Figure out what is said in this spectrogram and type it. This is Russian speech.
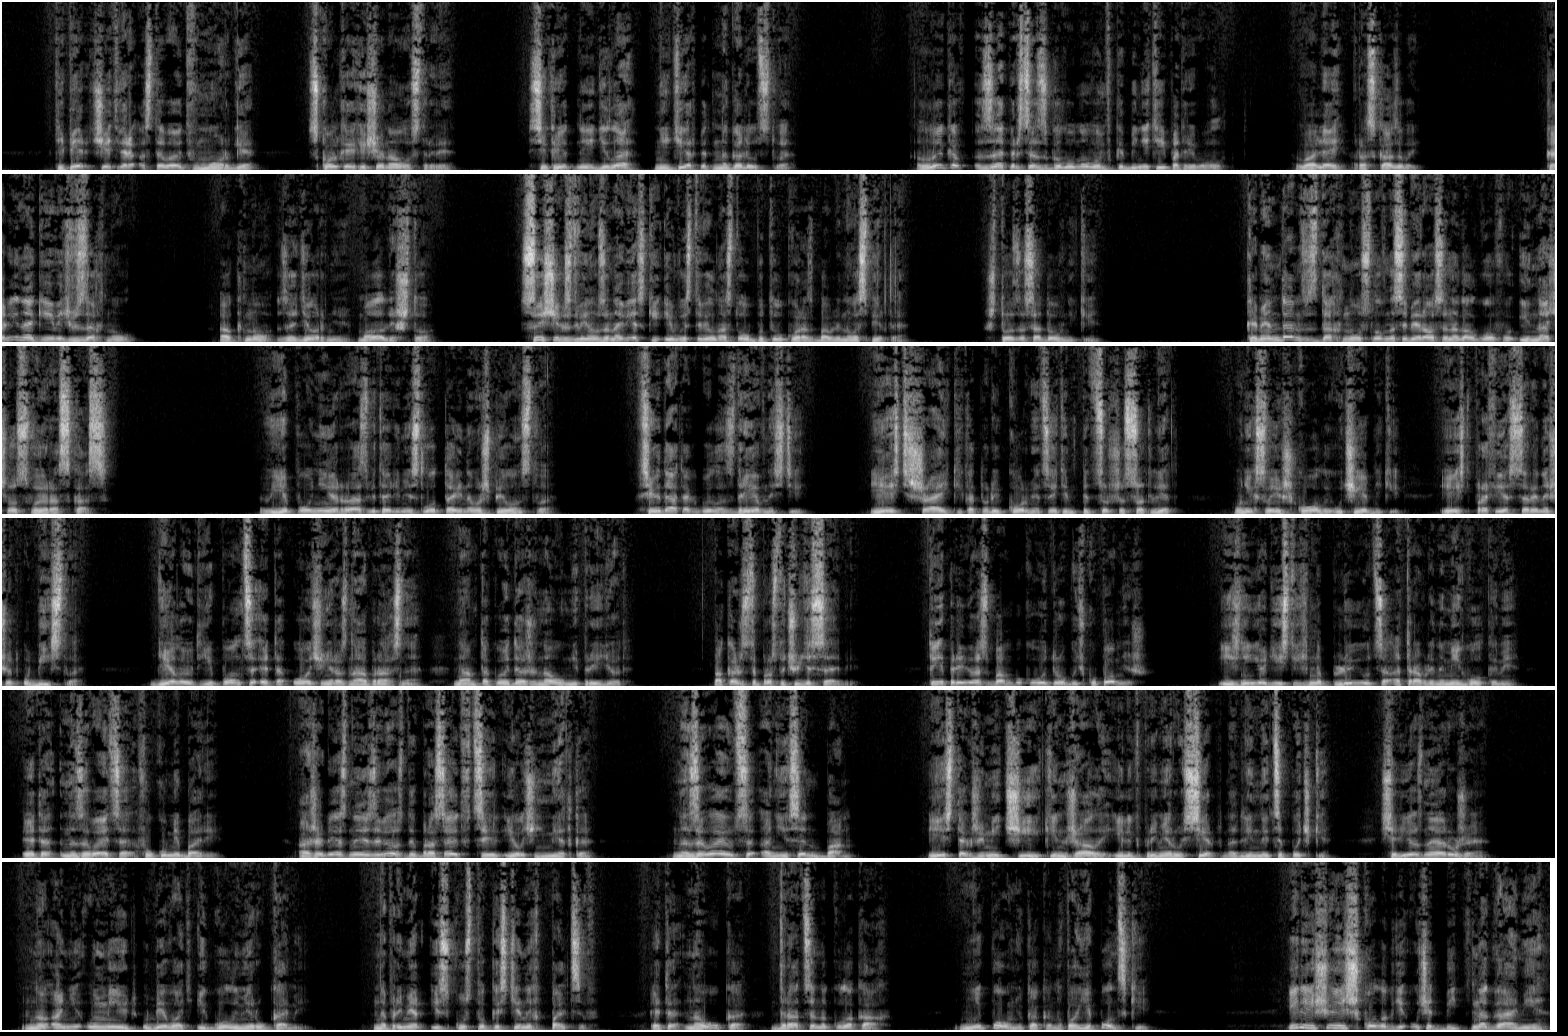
Теперь четверо оставают в морге. Сколько их еще на острове? Секретные дела не терпят многолюдства. Лыков заперся с Голуновым в кабинете и потребовал. «Валяй, рассказывай». Калина Агеевич вздохнул. «Окно задерни, мало ли что». Сыщик сдвинул занавески и выставил на стол бутылку разбавленного спирта. «Что за садовники?» Комендант вздохнул, словно собирался на Голгофу, и начал свой рассказ. В Японии развито ремесло тайного шпионства. Всегда так было, с древности. Есть шайки, которые кормятся этим 500-600 лет. У них свои школы, учебники. Есть профессоры насчет убийства. Делают японцы это очень разнообразно. Нам такое даже на ум не придет. Покажется просто чудесами. Ты привез бамбуковую трубочку, помнишь? Из нее действительно плюются отравленными иголками. Это называется фукумибари. А железные звезды бросают в цель и очень метко. Называются они сенбан. Есть также мечи, кинжалы или, к примеру, серп на длинной цепочке. Серьезное оружие. Но они умеют убивать и голыми руками. Например, искусство костяных пальцев. Это наука драться на кулаках. Не помню, как оно по-японски – или еще есть школа, где учат бить ногами.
